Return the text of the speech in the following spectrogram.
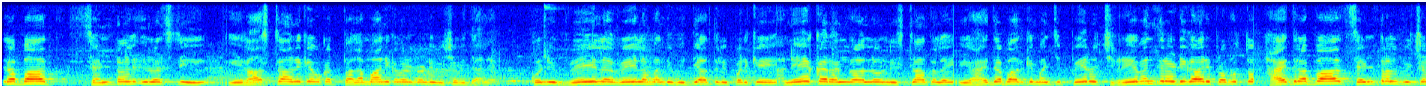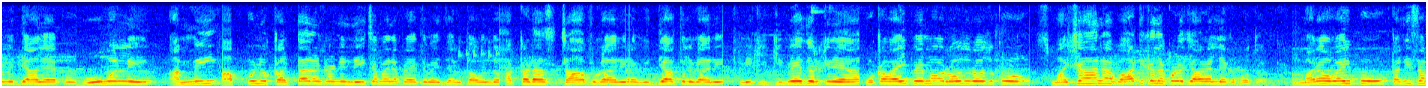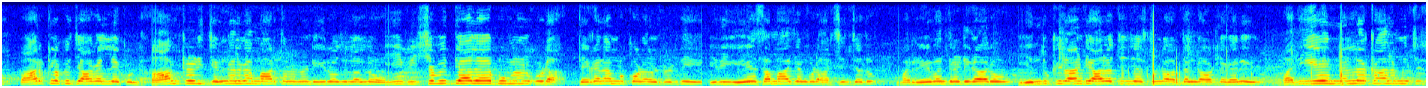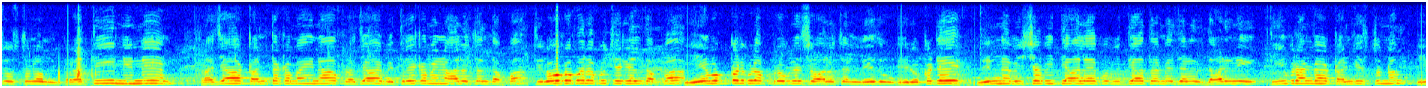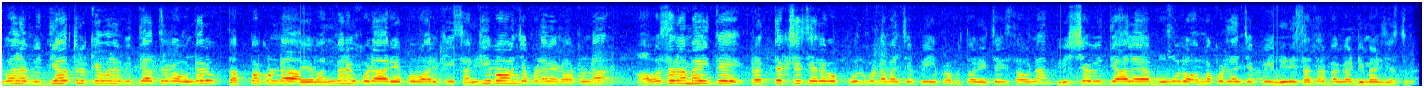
Hyderabad central university ఈ రాష్ట్రానికి ఒక తలమానికమైనటువంటి విశ్వవిద్యాలయం. కొన్ని వేల వేల మంది విద్యార్థులు ఇప్పటికే అనేక రంగాల్లో నిష్ణాతులై ఈ హైదరాబాద్కి మంచి పేరు వచ్చింది రేవంత్ రెడ్డి గారి ప్రభుత్వం హైదరాబాద్ సెంట్రల్ విశ్వవిద్యాలయపు భూముల్ని అమ్మి అప్పులు కట్టాలన్నటువంటి నీచమైన ప్రయత్నం అయితే జరుగుతూ ఉందో అక్కడ స్టాఫ్ గాని విద్యార్థులు గాని మీకు ఇవే దొరికినాయా? ఒకవైపు ఏమో రోజు రోజుకు శ్మశాన వాటికలకు కూడా జాగలు లేకపోతారు మరోవైపు కనీసం పార్కులకు జాగలు లేకుండా కాంక్రీట్ జంగ గా మారుతున్నటువంటి ఈ రోజులలో ఈ విశ్వవిద్యాలయ భూములను కూడా తెగ నమ్ముకోవడం అనేటువంటిది ఇది ఏ సమాజం కూడా హర్షించదు. మరి రేవంత్ రెడ్డి గారు ఎందుకు ఇలాంటి ఆలోచన చేస్తుండో అర్థం కావట్లేదు కానీ పదిహేను నెలల కాలం నుంచి చూస్తున్నాం. ప్రతి నిర్ణయం ప్రజా కంటకమైన ప్రజా వ్యతిరేకమైన ఆలోచన తప్ప తిరోగమనపు చర్యలు తప్ప ఏ ఒక్కటి కూడా ప్రోగ్రెసివ్ ఆలోచన లేదు. నేను ఒకటే నిన్న విశ్వవిద్యాలయపు విద్యార్థుల మీద జరిగిన దాడిని తీవ్రంగా ఖండిస్తున్నాం. ఇవాళ విద్యార్థులు కేవలం విద్యార్థులుగా ఉండరు. తప్పకుండా మేమందరం కూడా రేపు వారికి సంఘీభావం చెప్పడమే కాకుండా అవసరమైతే ప్రత్యక్ష చర్యకు పూనుకుంటామని చెప్పి ప్రభుత్వాన్ని హెచ్చరిస్తా ఉన్నా. విశ్వవిద్యాలయ భూములు అమ్మకూడదని చెప్పి నేను ఈ సందర్భంగా డిమాండ్ చేస్తున్నాను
